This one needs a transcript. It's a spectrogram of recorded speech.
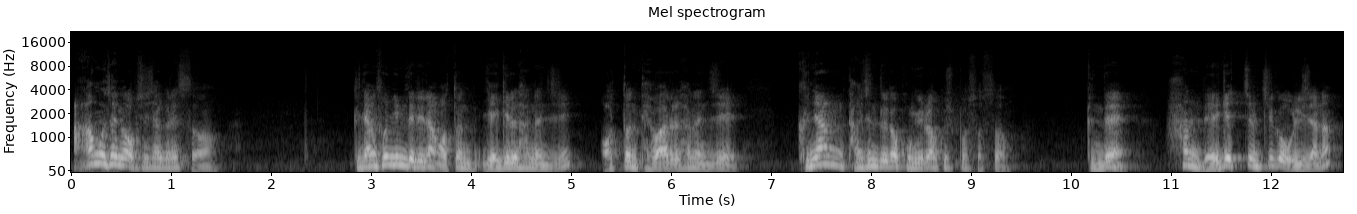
아무 생각 없이 시작을 했어. 그냥 손님들이랑 어떤 얘기를 하는지, 어떤 대화를 하는지, 그냥 당신들과 공유를 하고 싶었었어. 근데 한 4개쯤 찍어 올리잖아?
